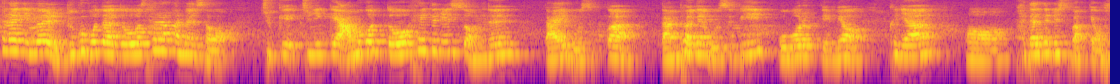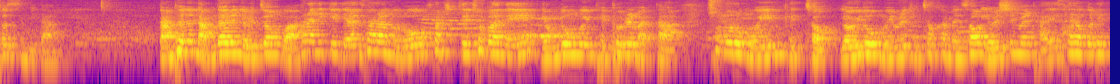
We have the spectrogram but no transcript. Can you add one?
하나님을 누구보다도 사랑하면서 주께, 주님께 아무것도 해드릴 수 없는 나의 모습과 남편의 모습이 오버랩되며 그냥 어, 받아들일 수밖에 없었습니다. 남편은 남다른 열정과 하나님께 대한 사랑으로 30대 초반에 명동 모임 대표를 맡아 충무로 모임 개척, 여의도 모임을 개척하면서 열심을 다해 사역을 했-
